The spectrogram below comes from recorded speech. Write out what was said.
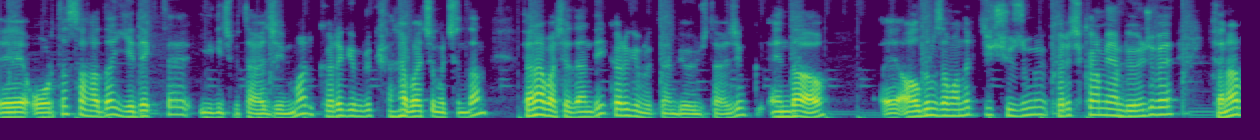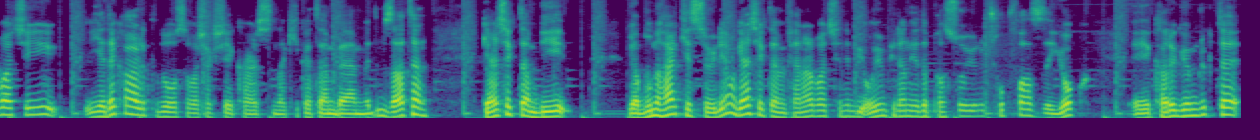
e, orta sahada yedekte ilginç bir tercihim var. Karagümrük Fenerbahçe maçından Fenerbahçe'den değil Karagümrük'ten bir oyuncu tercihim. Endao e, aldığım zamanlar hiç yüzümü kara çıkarmayan bir oyuncu ve Fenerbahçe'yi yedek ağırlıklı da olsa Başakşehir karşısında hakikaten beğenmedim. Zaten gerçekten bir ya bunu herkes söylüyor ama gerçekten Fenerbahçe'nin bir oyun planı ya da pas oyunu çok fazla yok. E, Karagümrük de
